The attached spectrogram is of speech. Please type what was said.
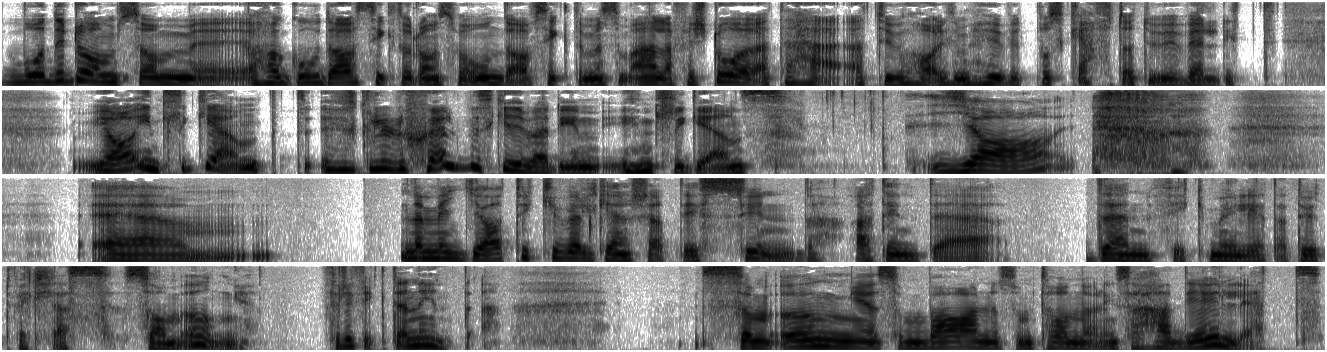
både de som eh, har goda avsikter och de som har onda avsikter men som alla förstår att, det här, att du har liksom huvudet på skaft och att du är väldigt ja, intelligent. Hur skulle du själv beskriva din intelligens? Ja, um, nej men jag tycker väl kanske att det är synd att inte den fick möjlighet att utvecklas som ung. För det fick den inte. Som ung, som barn och som tonåring så hade jag ju lätt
